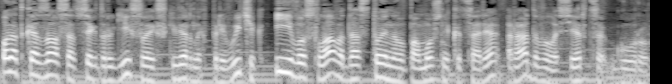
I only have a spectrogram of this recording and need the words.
Он отказался от всех других своих скверных привычек, и его слава достойного помощника царя радовала сердце гуру.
